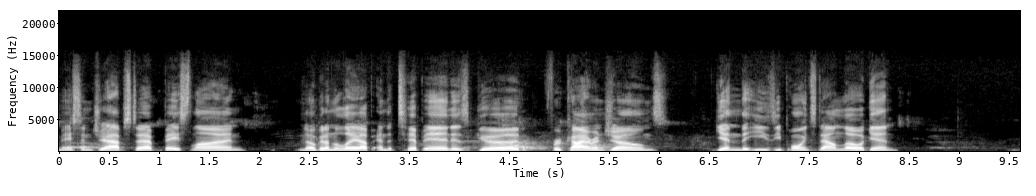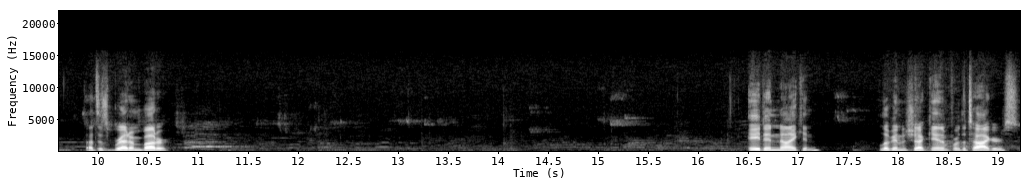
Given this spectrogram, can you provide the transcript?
Mason jab step, baseline, no good on the layup, and the tip in is good for Kyron Jones, getting the easy points down low again. That's his bread and butter. Aiden Niken looking to check in for the Tigers,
